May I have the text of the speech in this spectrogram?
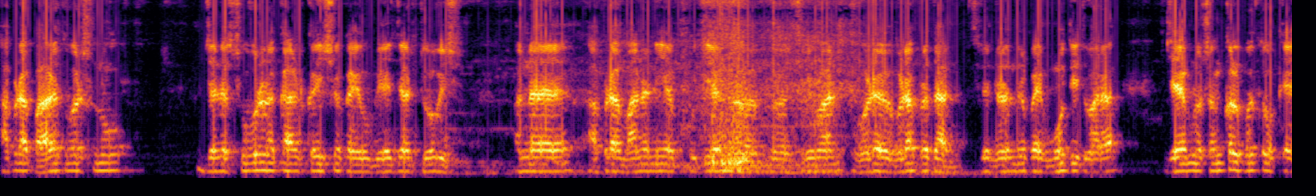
આપણા ભારત વર્ષનું જેને સુવર્ણકાળ કહી શકાય એવું બે હજાર ચોવીસ અને આપણા માનનીય પૂજ્ય શ્રીમાન વડા, વડાપ્રધાન શ્રી નરેન્દ્રભાઈ મોદી દ્વારા જે એમનો સંકલ્પ હતો કે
